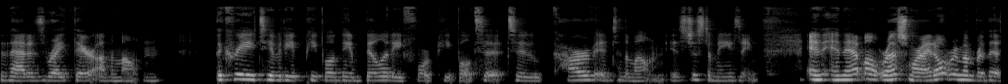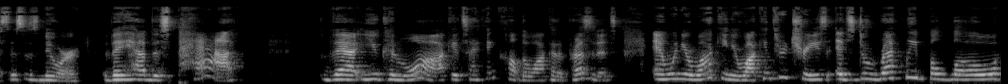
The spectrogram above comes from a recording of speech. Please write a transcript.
that is right there on the mountain. The creativity of people and the ability for people to to carve into the mountain is just amazing. And and at Mount Rushmore, I don't remember this. This is newer. They have this path that you can walk. It's, I think, called the Walk of the Presidents. And when you're walking, you're walking through trees. It's directly below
